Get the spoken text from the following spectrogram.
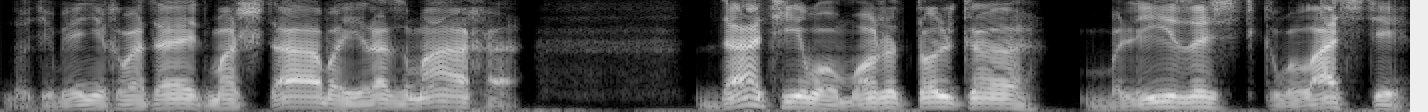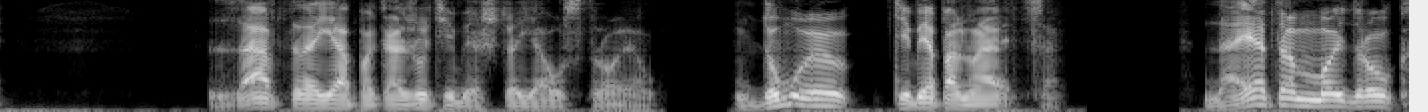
но тебе не хватает масштаба и размаха. Дать его может только близость к власти. Завтра я покажу тебе, что я устроил. Думаю, тебе понравится. На этом, мой друг,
